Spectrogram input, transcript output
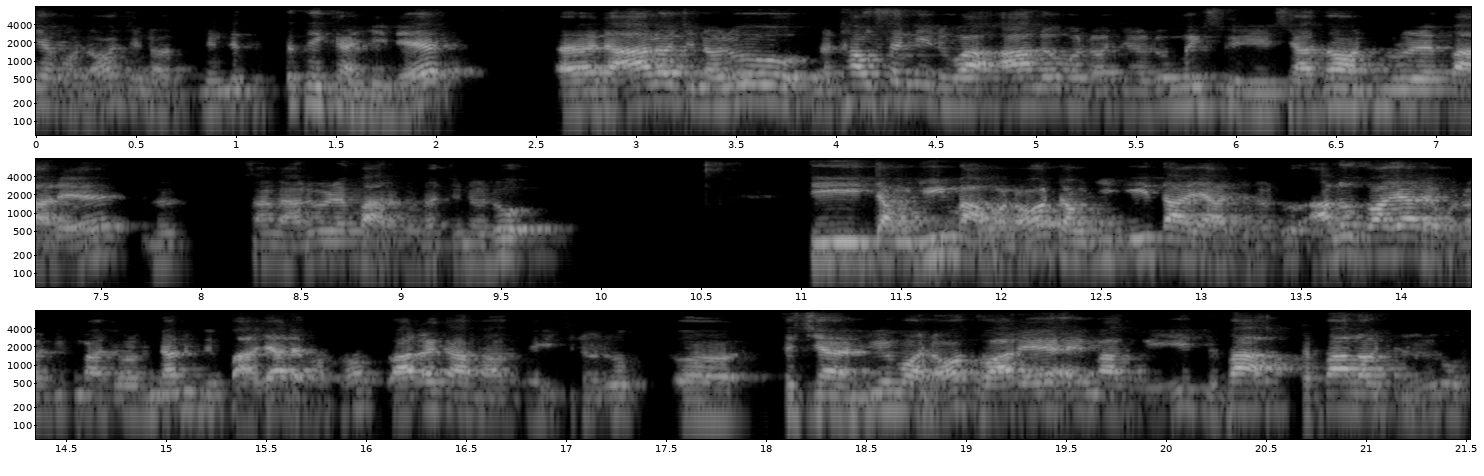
ချက်ပေါ့နော်ကျွန်တော်နည်းနည်းတက်သိခံနေတယ်အဲဒါကတော့ကျွန်တော်တို့2012တုန်းကအားလုံးပေါ့နော်ကျွန်တော်တို့မိတ်ဆွေတွေဆရာတော်ထူလို့လည်းပါတယ်ကျွန်တော်ဆန္ဒတို့လည်းပါတယ်ပေါ့နော်ကျွန်တော်တို့ဒီတောင်ကြီးမှာပေါ့နော်တောင်ကြီးအေးသားရကျွန်တော်တို့အားလုံးသွားရတယ်ပေါ့နော်ဒီမှာကျွန်တော်တို့နားလူတွေပါရတယ်ပေါ့နော်သွားတဲ့အခါမှာဆိုရင်ကျွန်တော်တို့တကြံကျွေးပေါ့နော်သွားတယ်အဲ့မှာဆိုရင်တပတ်တပတ်လောက်ကျွန်တော်တို့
